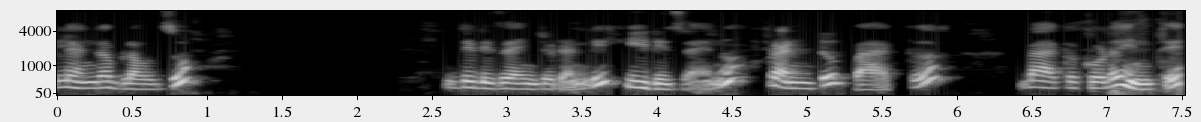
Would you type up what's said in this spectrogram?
లెహంగా బ్లౌజు. ఇది డిజైన్ చూడండి. ఈ డిజైన్. ఫ్రంట్ బ్యాక్. బ్యాక్ కూడా ఇంతే.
